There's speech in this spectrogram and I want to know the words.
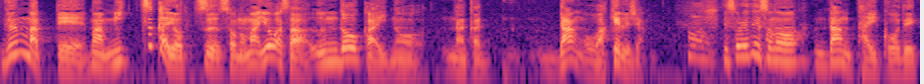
群馬って、まあ3つか4つ、そのまあ要はさ、運動会のなんか段を分けるじゃん。うん。で、それでその段対抗で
